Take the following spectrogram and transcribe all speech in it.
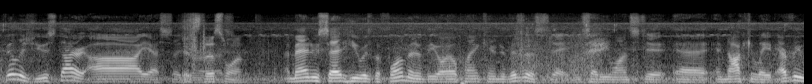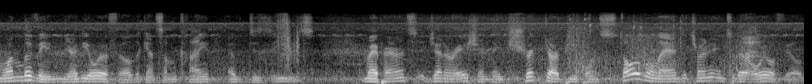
Village use diary. Ah, yes. I do It's remember this one. A man who said he was the foreman of the oil plant came to visit us today. He said he wants to uh, inoculate everyone living near the oil field against some kind of disease. In my parents' generation, they tricked our people and stole the land to turn it into their oil field.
